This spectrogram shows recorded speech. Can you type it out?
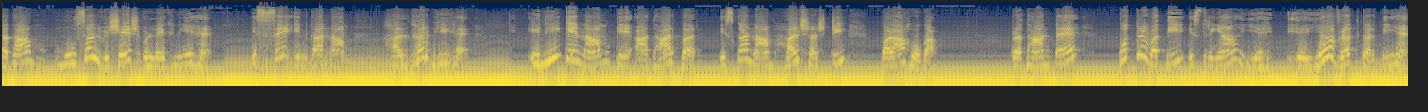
तथा मूसल विशेष उल्लेखनीय है। इससे इनका नाम हलधर भी है। इन्हीं के नाम के आधार पर इसका नाम हल षष्ठी पड़ा होगा प्रधानतः पुत्रवती स्त्रियाँ यह, यह व्रत करती हैं।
